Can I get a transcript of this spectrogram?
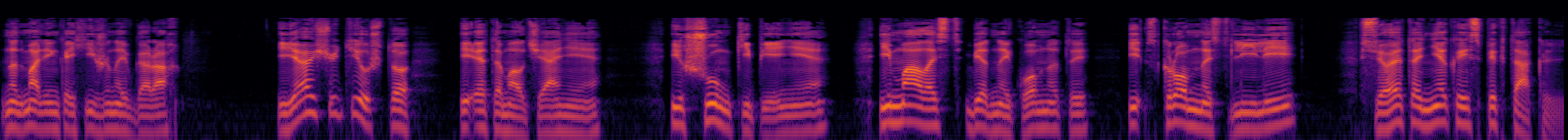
над маленькой хижиной в горах. И я ощутил, что и это молчание, и шум кипения, и малость бедной комнаты, и скромность лилии — все это некий спектакль,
